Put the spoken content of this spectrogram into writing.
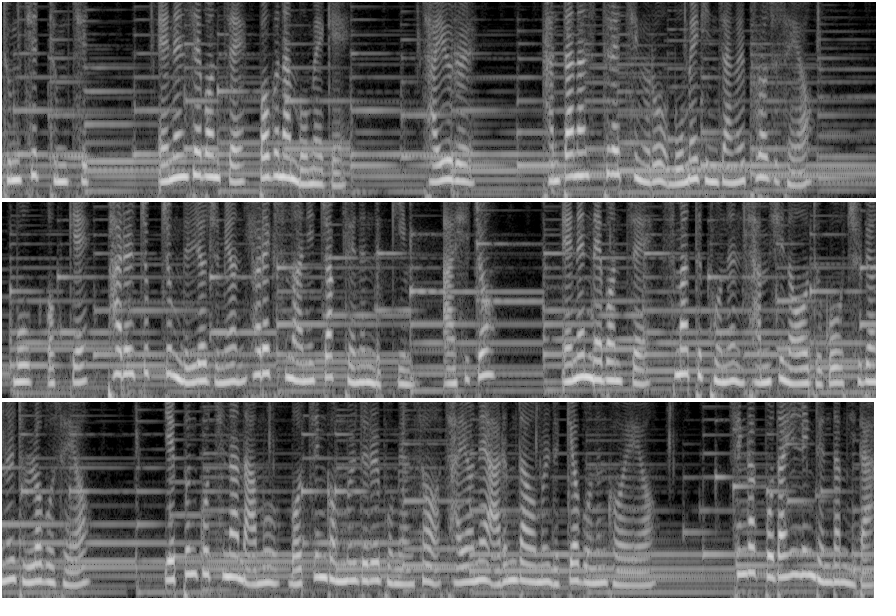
둠칫 둠칫. N은 세 번째, 뻐근한 몸에게. 자유를. 간단한 스트레칭으로 몸의 긴장을 풀어주세요. 목, 어깨, 팔을 쭉쭉 늘려주면 혈액순환이 쫙 되는 느낌. 아시죠? N은 네 번째, 스마트폰은 잠시 넣어두고 주변을 둘러보세요. 예쁜 꽃이나 나무, 멋진 건물들을 보면서 자연의 아름다움을 느껴보는 거예요. 생각보다 힐링 된답니다.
